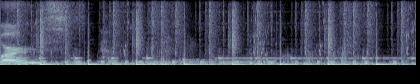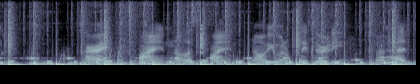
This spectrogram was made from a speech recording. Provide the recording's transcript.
Is. Alright, that's fine. No, that's fine. No, you want to play dirty? Go ahead.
